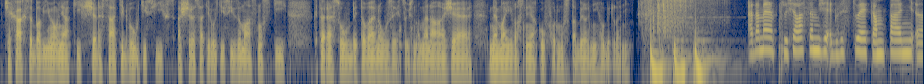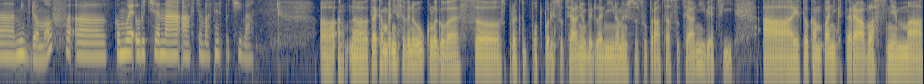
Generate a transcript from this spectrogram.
V Čechách se bavíme o nějakých 62 tisíc až 62 tisíc domácností, které jsou v bytové nouzi, což znamená, že nemají vlastně nějakou formu stabilního bydlení. Adame, slyšela jsem, že existuje kampaň uh, Mít domov. Uh, komu je určena a v čem vlastně spočívá? Uh, ano, uh, té kampani se věnují kolegové z, z projektu podpory sociálního bydlení na Ministerstvu práce a sociálních věcí a je to kampaň, která vlastně má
